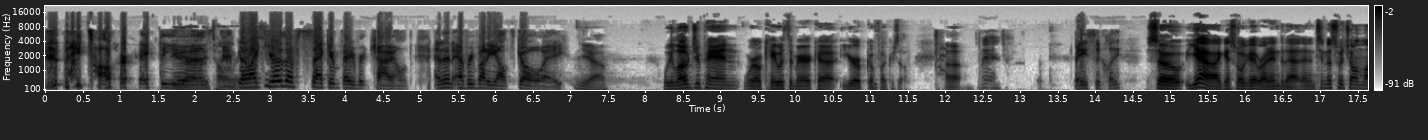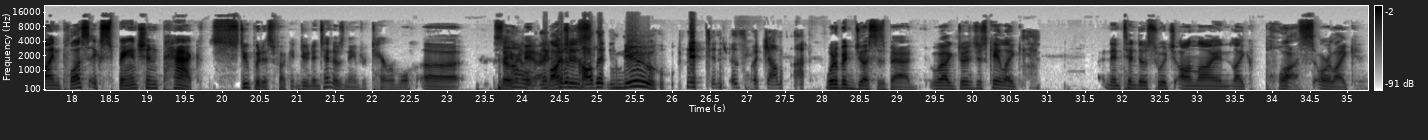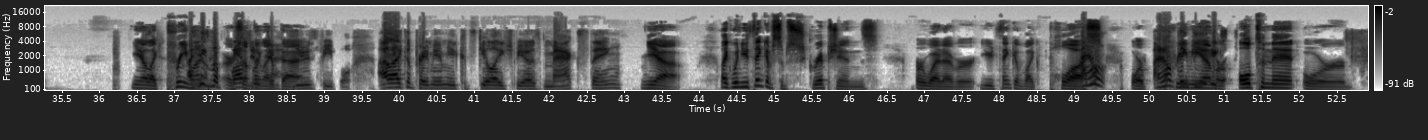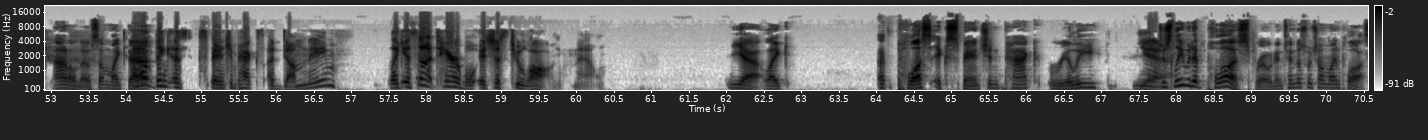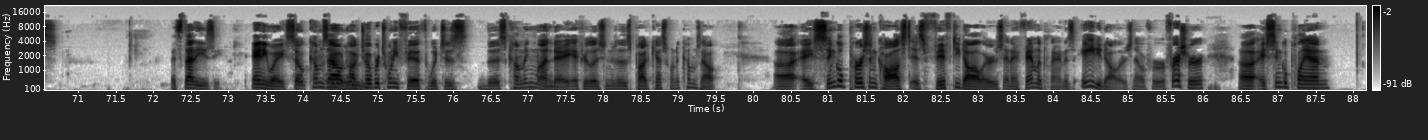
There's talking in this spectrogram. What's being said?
they tolerate the Yeah, they U.S. tolerate They're like you're the second favorite child, and then everybody else go away. Yeah. We love Japan. We're okay with America. Europe, go fuck yourself. Uh, Basically, So yeah, I guess we'll get right into that. The Nintendo Switch Online Plus expansion pack, stupidest fucking dude. Nintendo's names are terrible. Uh, so no, it they could have launches called it new Nintendo Switch Online. Would have been just as bad. Well, like, just K like Nintendo Switch Online like Plus or like you know like premium think or something like that. confuse people. I like the premium. You could steal HBO's Max thing. Yeah. Like when you think of subscriptions or whatever, you'd think of like plus or I don't think the premium or ultimate or I don't know, something like that. I don't think expansion pack's a dumb name. Like it's not terrible. It's just too long now. Yeah, like a plus expansion pack, really? Yeah. Just leave it at plus, bro. Nintendo Switch Online Plus. It's that easy. Anyway, so it comes out Oh. October 25th, which is this coming Monday, if you're listening to this podcast when it comes out. Uh, a single person cost is $50, and a family plan is $80. Now, for a refresher, uh, a single plan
